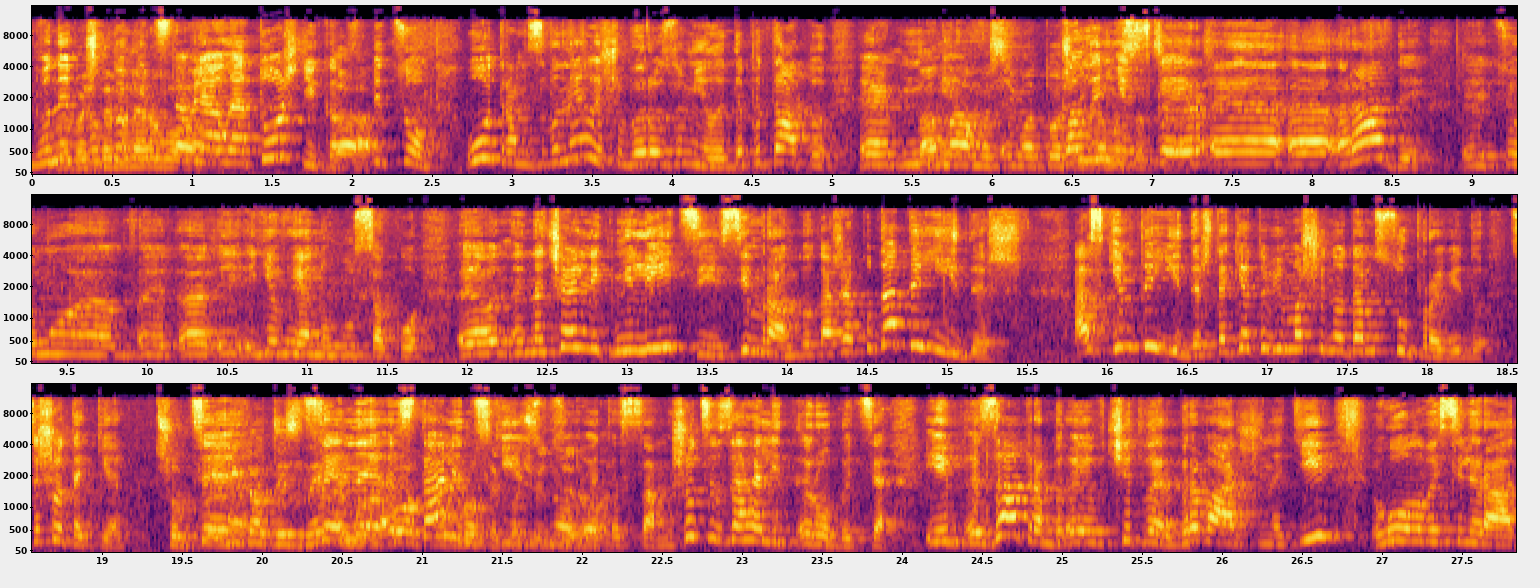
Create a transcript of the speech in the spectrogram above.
Вони вибачте, мене рвало. підставляли атошників Да. з спецом. Утром дзвонили, щоб ви розуміли, депутату е, Та нам усім атошникам Калинівської е, е, ради е, цьому е, е, е, Євгену Гусаку, е, начальник міліції сім ранку каже: а куди ти їдеш? А з ким ти їдеш? Так я тобі машину дам супровіду. Це що таке? Щоб це, поїхав ти з ними, це не АТО сталінський хочуть знову зірвати. те саме. Що це взагалі робиться? І завтра, б- е, в четвер, Броварщина, ті голови сільрад,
